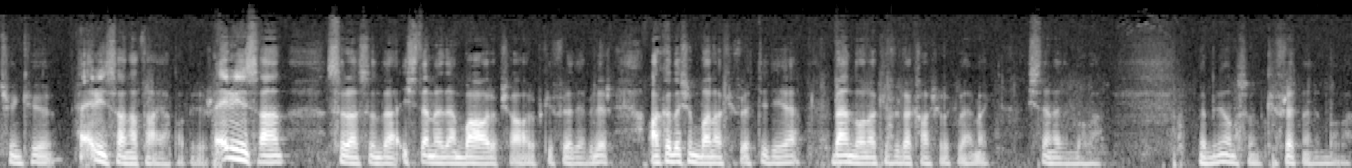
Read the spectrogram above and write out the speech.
çünkü her insan hata yapabilir. Her insan sırasında istemeden bağırıp çağırıp küfredebilir. Arkadaşım bana küfretti diye ben de ona küfürle karşılık vermek istemedim baba. Ve biliyor musun küfretmedim baba.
